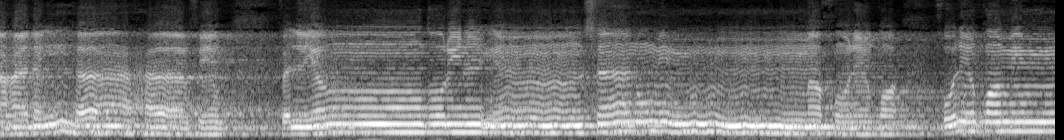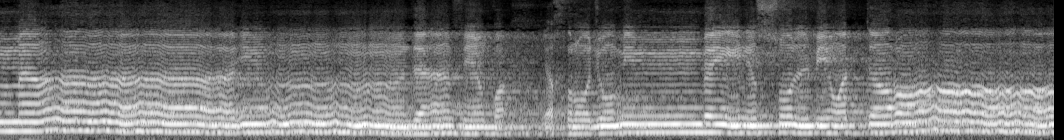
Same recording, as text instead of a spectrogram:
عليها حافظ. فلينظر الإنسان مما خلق. خلق من ماء دافق. يخرج من بين الصلب والترائب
